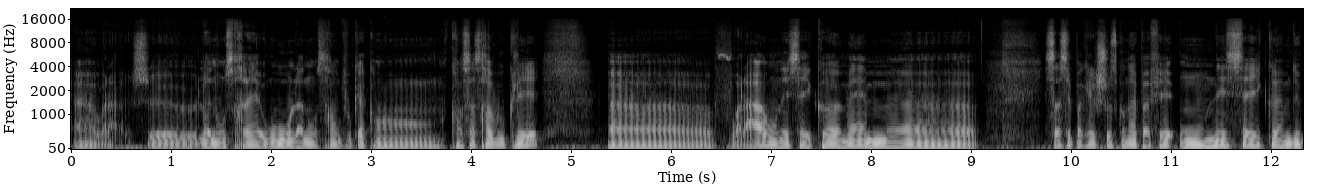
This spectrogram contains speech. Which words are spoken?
Voilà, je l'annoncerai, on l'annoncera en tout cas quand, quand ça sera bouclé. Voilà, on essaye quand même. ça, c'est pas quelque chose qu'on n'a pas fait. On essaye quand même de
